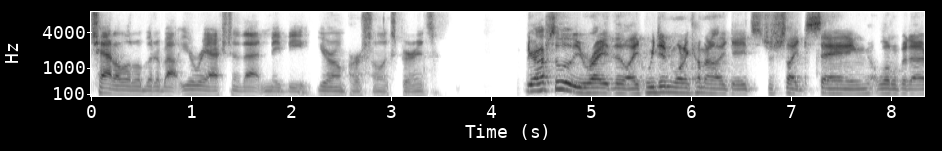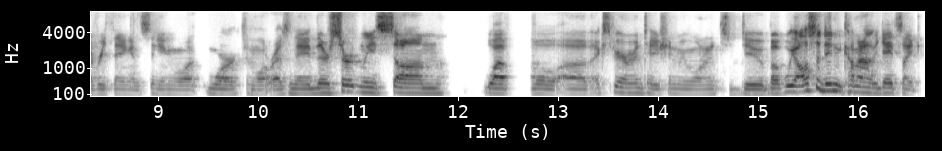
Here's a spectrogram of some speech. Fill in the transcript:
chat a little bit about your reaction to that and maybe your own personal experience you're absolutely right that like we didn't want to come out of the gates just like saying a little bit of everything and seeing what worked and what resonated. There's certainly some level of experimentation we wanted to do, but we also didn't come out of the gates like,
